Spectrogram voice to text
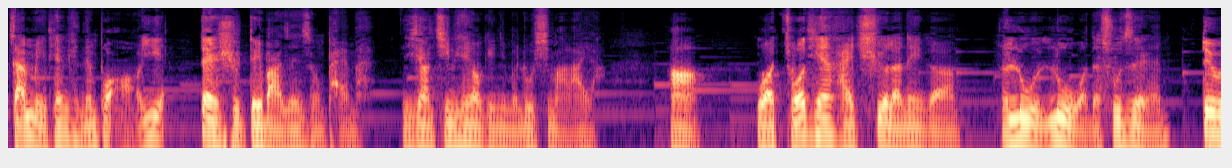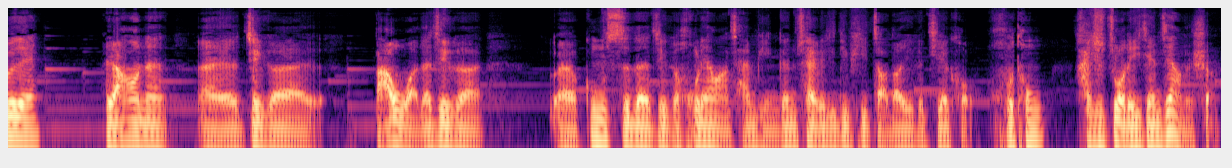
咱每天肯定不熬夜，但是得把人生排满。你像今天要给你们录喜马拉雅，啊。我昨天还去了那个录录我的数字人，对不对？然后呢，呃，这个把我的这个呃公司的这个互联网产品跟 ChatGPT 找到一个接口互通，还是做了一件这样的事儿。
